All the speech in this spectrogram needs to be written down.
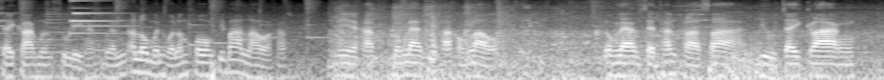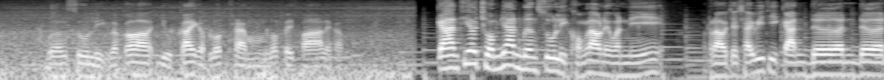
ใจกลางเมืองซูริกครับเหมือนอารมณ์เหมือนหัวลำโพงที่บ้านเราอะครับนี่นะครับโรงแรมที่พักของเรา โรงแรมเซนทรัลพลาซ่าอยู่ใจกลาง เมืองซูริกแล้วก็อยู่ใกล้กับรถแทรมรถไฟฟ้าเลยครับ การเที่ยวชมย่านเมืองซูริกของเราในวันนี้ เราจะใช้วิธีการเดินเดิน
